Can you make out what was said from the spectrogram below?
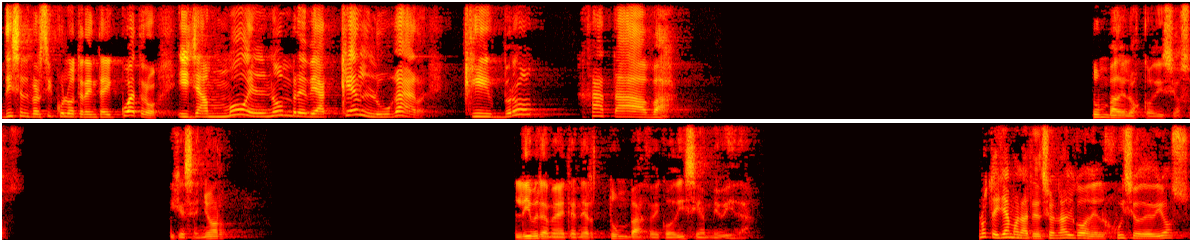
dice el versículo 34, y llamó el nombre de aquel lugar Kibrot Hataba. Tumba de los codiciosos. Dije, Señor, líbrame de tener tumbas de codicia en mi vida. ¿No te llama la atención algo en el juicio de Dios?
